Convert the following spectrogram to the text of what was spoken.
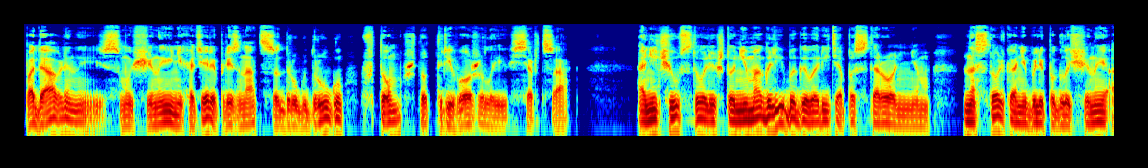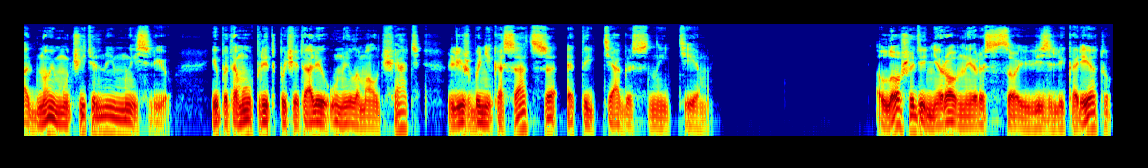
подавлены и смущены и не хотели признаться друг другу в том, что тревожило их сердца. Они чувствовали, что не могли бы говорить о постороннем, настолько они были поглощены одной мучительной мыслью, и потому предпочитали уныло молчать, лишь бы не касаться этой тягостной темы. Лошади неровной рысцой везли карету,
